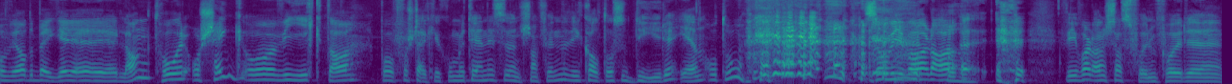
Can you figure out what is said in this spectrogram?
Og vi hadde begge eh, langt hår og skjegg, og vi gikk da på forsterkerkomiteen i Studentsamfunnet. De kalte oss Dyret 1 og 2. Så vi var da eh, Vi var da en slags form for eh,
